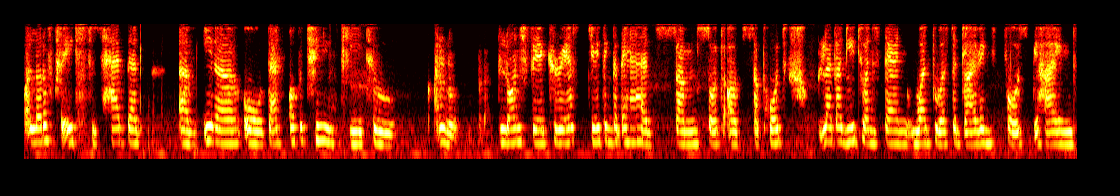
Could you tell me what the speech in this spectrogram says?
a lot of creatives had that um, era or that opportunity to, I don't know, launch their careers? Do you think that they had some sort of support? Like, I need to understand what was the driving force behind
